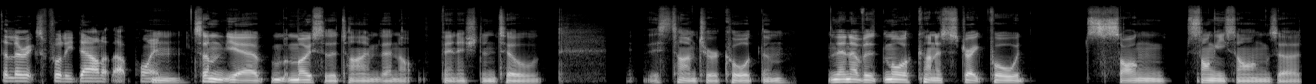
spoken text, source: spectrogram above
the lyrics fully down at that point. Mm. Some, yeah, m- most of the time they're not finished until it's time to record them. And then other more kind of straightforward song, songy songs are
